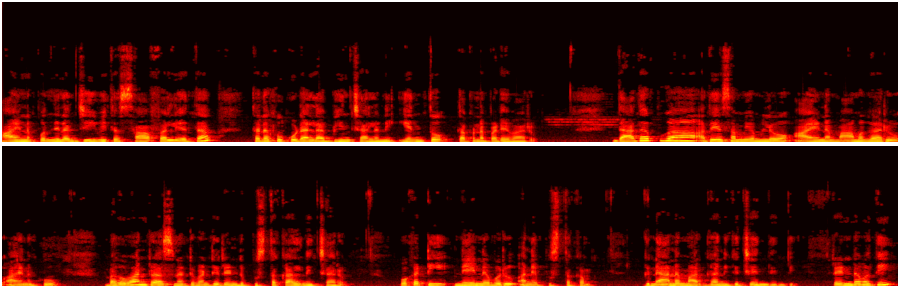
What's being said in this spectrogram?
ఆయన పొందిన జీవిత సాఫల్యత తనకు కూడా లభించాలని ఎంతో తపన పడేవారు. దాదాపుగా అదే సమయంలో ఆయన మామగారు ఆయనకు భగవాన్ రాసినటువంటి రెండు పుస్తకాలనిచ్చారు. ఒకటి నేనెవరు అనే పుస్తకం జ్ఞాన మార్గానికి చెందింది. రెండవది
